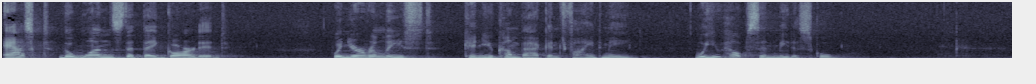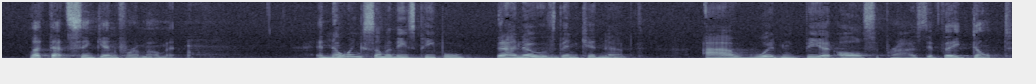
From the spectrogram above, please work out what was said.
asked the ones that they guarded, When you're released, can you come back and find me? Will you help send me to school? Let that sink in for a moment. And knowing some of these people that I know who've been kidnapped, I wouldn't be at all surprised if they don't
